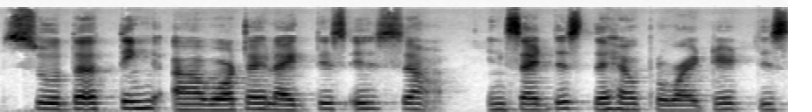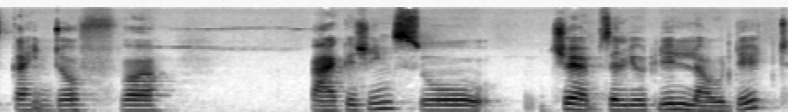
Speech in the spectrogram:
So the thing uh, what i like this is uh, inside this they have provided this kind of uh, packaging so I absolutely loved it.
